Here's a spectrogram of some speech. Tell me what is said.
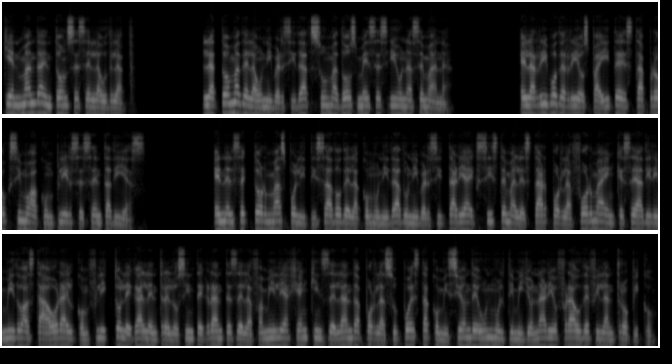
¿Quién manda entonces en la UDLAP? La toma de la universidad suma dos meses y una semana. El arribo de Ríos Paite está próximo a cumplir 60 días. En el sector más politizado de la comunidad universitaria existe malestar por la forma en que se ha dirimido hasta ahora el conflicto legal entre los integrantes de la familia Jenkins de Landa por la supuesta comisión de un multimillonario fraude filantrópico.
